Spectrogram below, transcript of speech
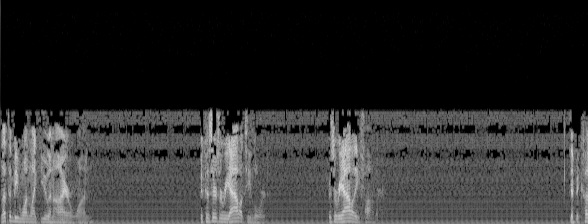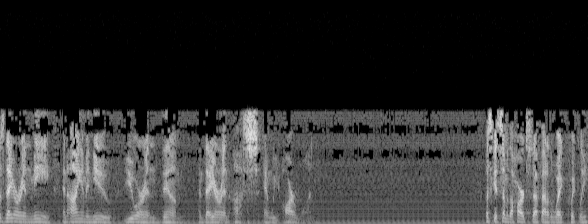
Let them be one like you and I are one. Because there's a reality, Lord. There's a reality, Father. That because they are in me and I am in you, you are in them and they are in us and we are one. Let's get some of the hard stuff out of the way quickly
